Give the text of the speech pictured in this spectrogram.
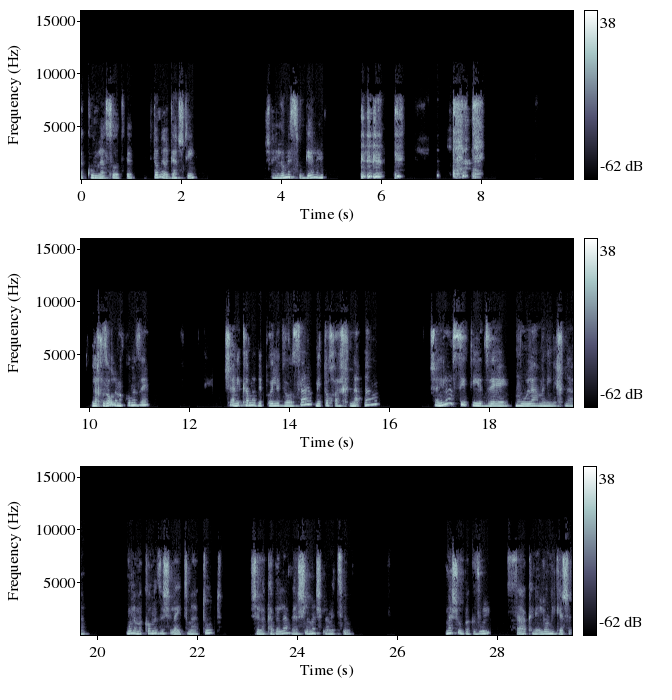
לקום לעשות, ופתאום הרגשתי שאני לא מסוגלת לחזור למקום הזה שאני קמה ופועלת ועושה מתוך ההכנעה שאני לא עשיתי את זה מולם, אני נכנעת. מול המקום הזה של ההתמעטות, של הקבלה וההשלמה של המציאות. משהו בגבול צעק, אני לא ניגשת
